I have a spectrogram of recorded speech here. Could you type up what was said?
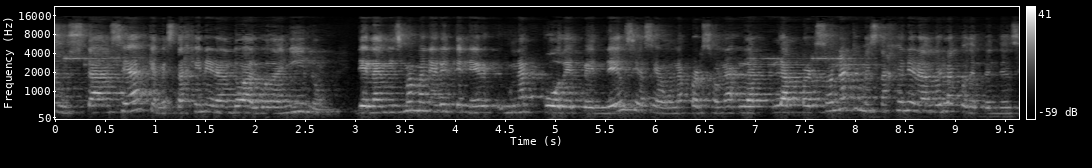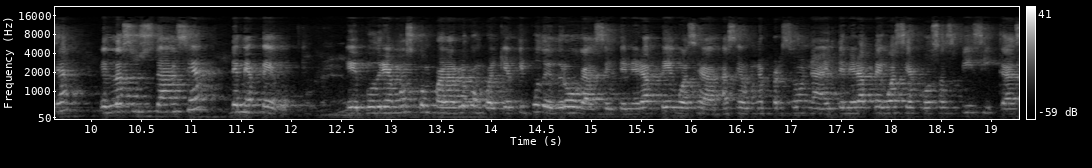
sustancia que me está generando algo dañino. De la misma manera, tener una codependencia hacia una persona, la persona que me está generando la codependencia es la sustancia de mi apego. Eh, podríamos compararlo con cualquier tipo de drogas, el tener apego hacia, hacia una persona, el tener apego hacia cosas físicas,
